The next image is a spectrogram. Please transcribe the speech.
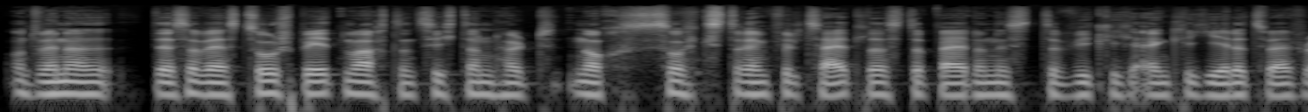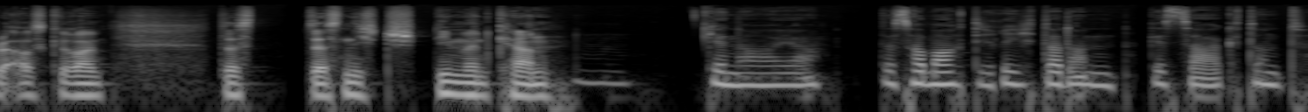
Und wenn er das aber erst so spät macht und sich dann halt noch so extrem viel Zeit lässt dabei, dann ist da wirklich eigentlich jeder Zweifel ausgeräumt, dass das nicht stimmen kann. Mhm. Genau, ja. Das haben auch die Richter dann gesagt und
